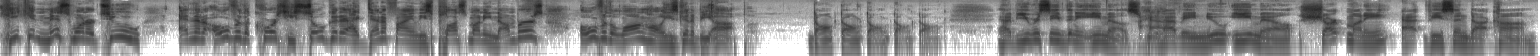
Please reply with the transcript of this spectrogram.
He can miss one or two, and then over the course, he's so good at identifying these plus money numbers. Over the long haul, he's going to be up. Donk, donk, donk, donk, donk. Have you received any emails? We have a new email, sharpmoney at vsin.com.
